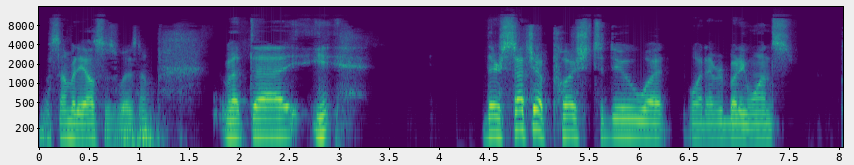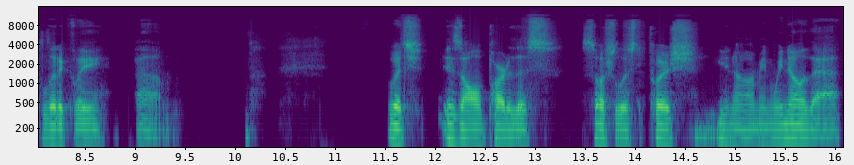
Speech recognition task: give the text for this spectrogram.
with somebody else's wisdom but uh there's such a push to do what what everybody wants politically um which is all part of this socialist push. You know, I mean, we know that,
